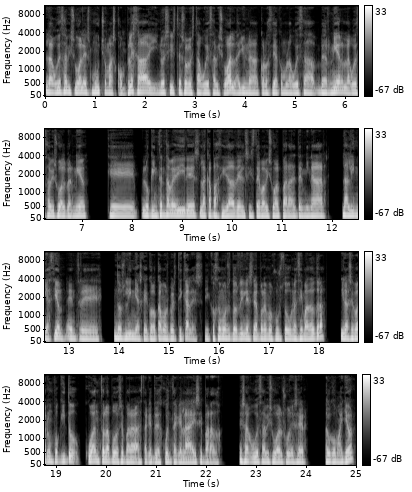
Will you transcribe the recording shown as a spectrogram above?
La agudeza visual es mucho más compleja y no existe solo esta agudeza visual, hay una conocida como la agudeza Vernier, la agudeza visual Vernier, que lo que intenta medir es la capacidad del sistema visual para determinar la alineación entre dos líneas que colocamos verticales. Si cogemos dos líneas y la ponemos justo una encima de otra, y la separo un poquito, ¿cuánto la puedo separar hasta que te des cuenta que la he separado? Esa agudeza visual suele ser algo mayor,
